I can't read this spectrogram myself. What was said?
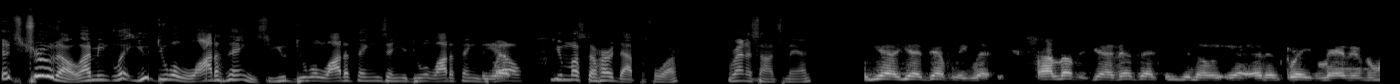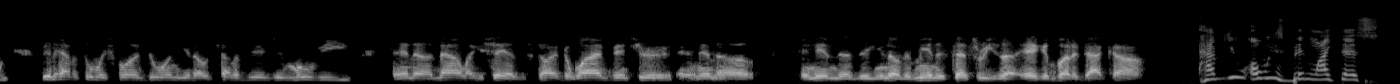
It's true though. I mean, you do a lot of things. You do a lot of things, and you do a lot of things Yeah. well. You must have heard that before, Renaissance man. Yeah, yeah, definitely, man. I love it. Yeah, that's actually, you know, yeah, that's great, man. And we've been having so much fun doing, you know, television, movies, and uh, now, like you said, I started the wine venture, and then, uh, and then the, the you know, the men accessories, uh, eggandbutter.com. Have you always been like this?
